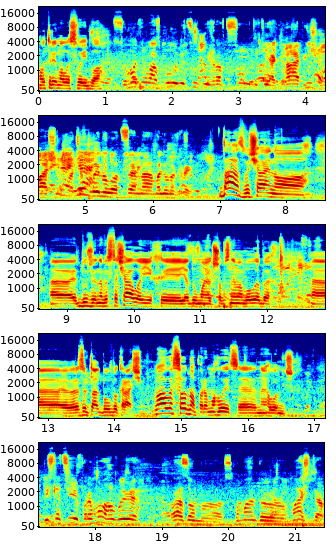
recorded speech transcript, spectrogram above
отримали свої два. Сьогодні у вас були відсутні гравці, такі як Гапіч, Ващенко. Чи вплинуло це на малюнок гри? Так, да, звичайно, е, дуже не вистачало їх. І я думаю, якщо б з ними були б, е, результат був би кращим. Ну але все одно перемогли, це найголовніше. Після цієї перемоги ви разом е, з командою Майстер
